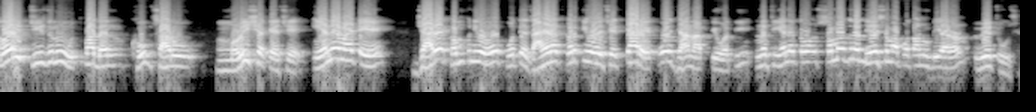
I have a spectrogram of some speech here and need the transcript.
કઈ ચીજનું ઉત્પાદન ખૂબ સારું મળી શકે છે એને માટે જ્યારે કંપનીઓ પોતે જાહેરાત કરતી હોય છે ત્યારે કોઈ ધ્યાન આપતી હોતી નથી. એને તો સમગ્ર દેશમાં પોતાનું બિયારણ વેચવું છે.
